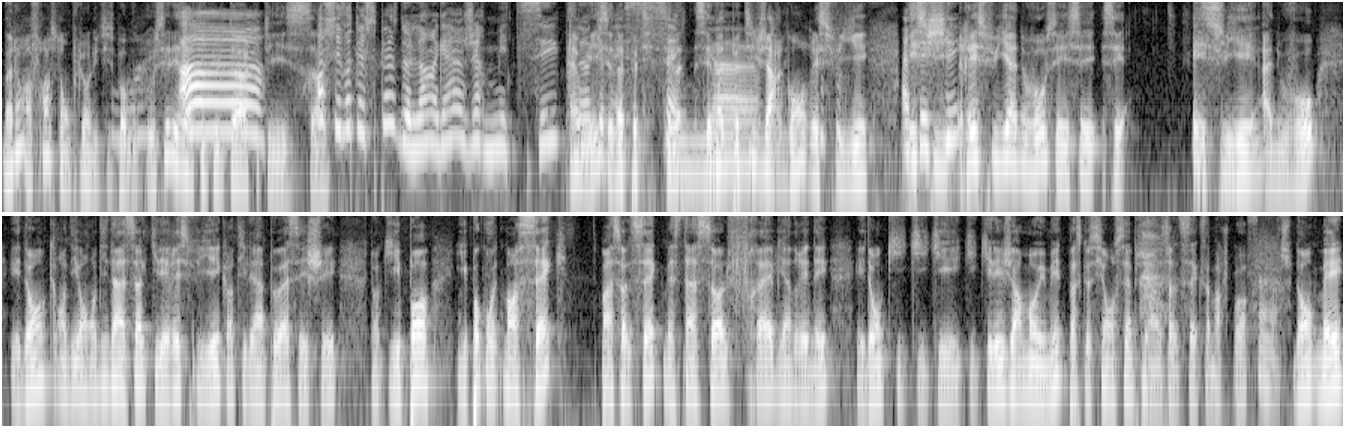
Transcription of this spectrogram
Ben non, en France non plus, on l'utilise pas Ouais. beaucoup. C'est les Ah! horticulteurs qui utilisent ça. Ah, c'est votre espèce de langage hermétique. Ah là, oui, c'est ben, notre, petit, c'est notre- petit jargon, ressuyer. À Essuyer, ressuyer à nouveau, c'est essuyer à nouveau. Et donc, on dit, on dit dans un sol qu'il est ressuyé quand il est un peu asséché. Donc, il n'est pas, il est pas complètement sec. Pas un sol sec, mais c'est un sol frais, bien drainé. Et donc, qui, qui, qui est, qui- qui est légèrement humide parce que si on sème sur un sol sec, ça ne marche pas. Ça marche. Donc, mais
